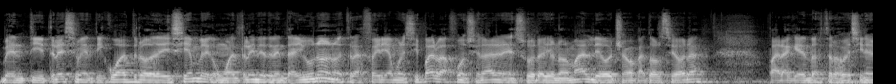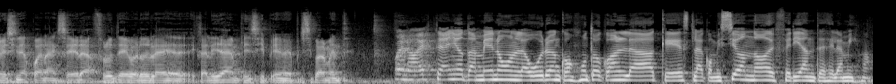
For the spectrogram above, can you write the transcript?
23 y 24 de diciembre como el 30 y 31. Nuestra feria municipal va a funcionar en su horario normal de 8 a 14 horas para que nuestros vecinos y vecinas puedan acceder a fruta y verdura de calidad en principio, principalmente. Bueno, este año también un laburo en conjunto con la que es la comisión ¿no? de feriantes de la misma.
